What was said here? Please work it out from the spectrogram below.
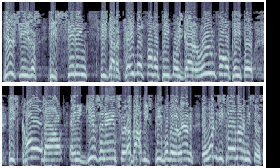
Here's Jesus. He's sitting. He's got a table full of people. He's got a room full of people. He's called out and he gives an answer about these people that are around him. And what does he say about them? He says,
